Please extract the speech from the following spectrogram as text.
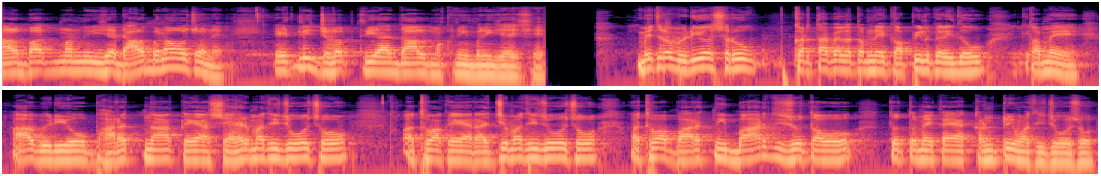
દાળ ભાતમાંની જે દાળ બનાવો છો ને, એટલી ઝડપથી આ દાલ મખની બની જાય છે. મિત્રો, વીડિયો શરૂ કરતાં પહેલાં તમને એક અપીલ કરી દઉં. તમે આ વીડિયો ભારતના કયા શહેરમાંથી જુઓ છો અથવા કયા રાજ્યમાંથી જુઓ છો અથવા ભારતની બહારથી જોતા હો, તો તમે કયા કન્ટ્રીમાંથી જુઓ છો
